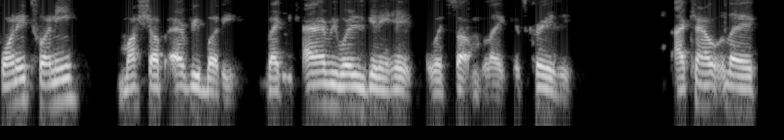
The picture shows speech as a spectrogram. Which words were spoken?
2020 mush up everybody. Like everybody's getting hit with something. Like it's crazy. I can't like.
